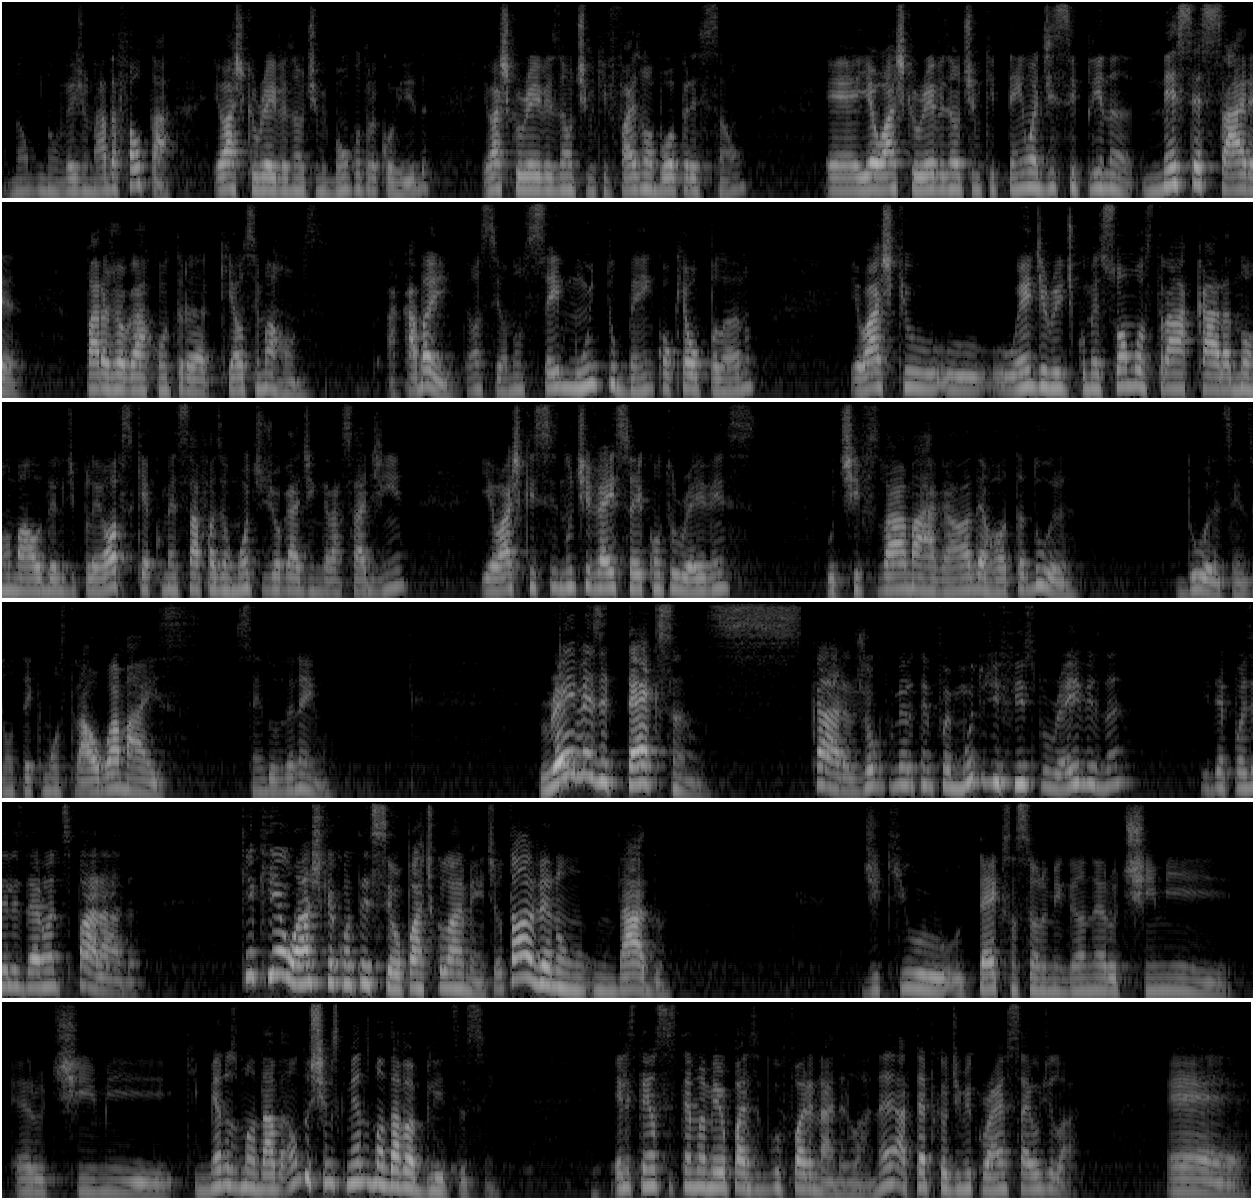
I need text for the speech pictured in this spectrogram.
Não, não vejo nada faltar. Eu acho que o Ravens é um time bom contra a corrida. Eu acho que o Ravens é um time que faz uma boa pressão. É, e eu acho que o Ravens é um time que tem uma disciplina necessária para jogar contra Kelsey Mahomes. Acaba aí. Então, assim, eu não sei muito bem qual é o plano. Eu acho que o, o, o Andy Reid começou a mostrar a cara normal dele de playoffs, que é começar a fazer um monte de jogadinha engraçadinha. E eu acho que se não tiver isso aí contra o Ravens, o Chiefs vai amargar uma derrota dura. Dura, assim, eles vão ter que mostrar algo a mais, sem dúvida nenhuma. Ravens e Texans. Cara, o jogo do primeiro tempo foi muito difícil pro Ravens, né? E depois eles deram uma disparada. O que, que eu acho que aconteceu particularmente? Eu tava vendo um, um dado de que o, o Texans, se eu não me engano, era o time era o time que menos mandava, é um dos times que menos mandava blitz assim. Eles têm um sistema meio parecido com o 49ers lá, né? Até porque o Jimmy Ryan saiu de lá. É,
